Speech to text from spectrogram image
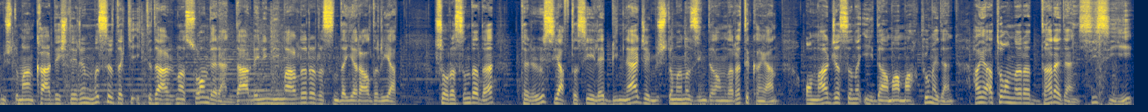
Müslüman kardeşlerin Mısır'daki iktidarına son veren darbenin mimarları arasında yer aldı Riyad. Sonrasında da terörist yaftası ile binlerce Müslümanı zindanlara tıkayan, onlarcasını idama mahkum eden, hayatı onlara dar eden Sisi'yi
